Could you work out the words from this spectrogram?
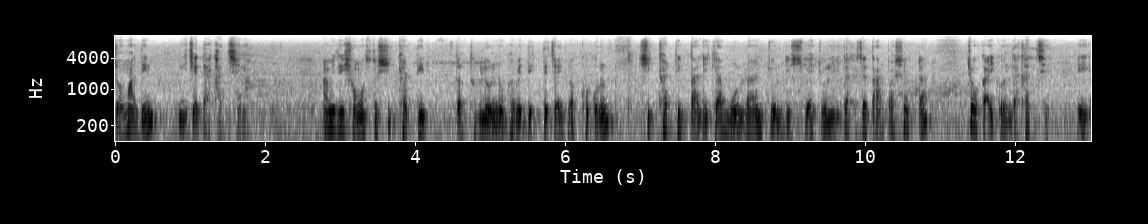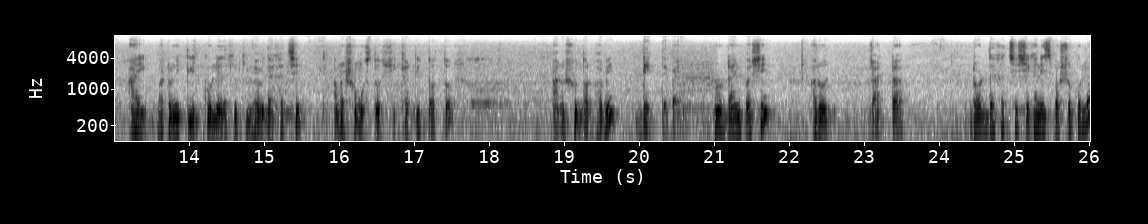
জমা দিন, নিচে দেখাচ্ছে না। আমি যে সমস্ত শিক্ষার্থীর তথ্যগুলি অন্যভাবে দেখতে চাই, লক্ষ্য করুন, শিক্ষার্থীর তালিকা মূল্যায়ন চল্লিশ বাই চল্লিশ দেখাচ্ছে, তার পাশে একটা চোখ আইকন দেখাচ্ছে। এই আই বাটনে ক্লিক করলে দেখো কীভাবে দেখাচ্ছে। আমরা সমস্ত শিক্ষার্থীর তথ্য আরও সুন্দরভাবে দেখতে পাই। পুরো ডাইন পাশে আরও চারটা ডট দেখাচ্ছে, সেখানে স্পর্শ করলে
